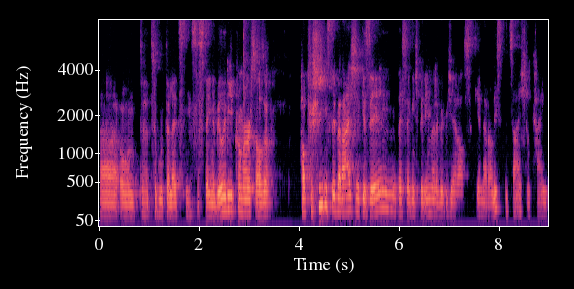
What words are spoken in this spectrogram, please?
äh, und äh, zu guter Letzt Sustainability E-Commerce. Also habe verschiedenste Bereiche gesehen, deswegen ich bin immer wirklich eher als Generalist bezeichnet kein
